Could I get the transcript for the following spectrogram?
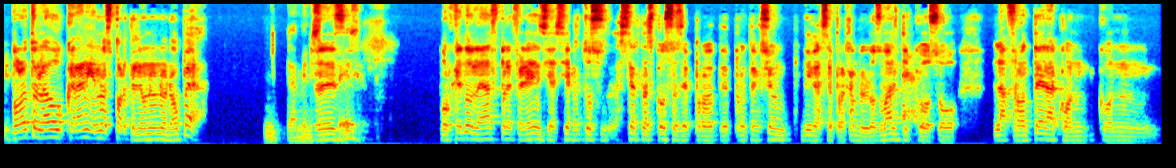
Y por otro lado, Ucrania no es parte de la Unión Europea. También es ¿por qué no le das preferencia a, ciertos, ciertas cosas de, protección? Dígase, por ejemplo, los bálticos o la frontera con, con,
